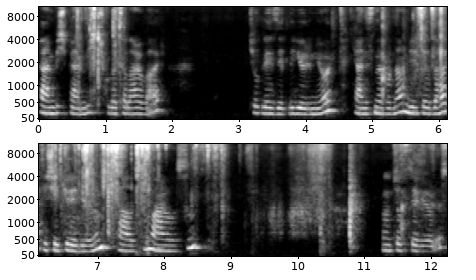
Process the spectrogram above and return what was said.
pembiş pembiş çikolatalar var. Çok lezzetli görünüyor. Kendisine buradan bir kez daha teşekkür ediyorum. Sağ olsun, var olsun. Onu çok seviyoruz.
